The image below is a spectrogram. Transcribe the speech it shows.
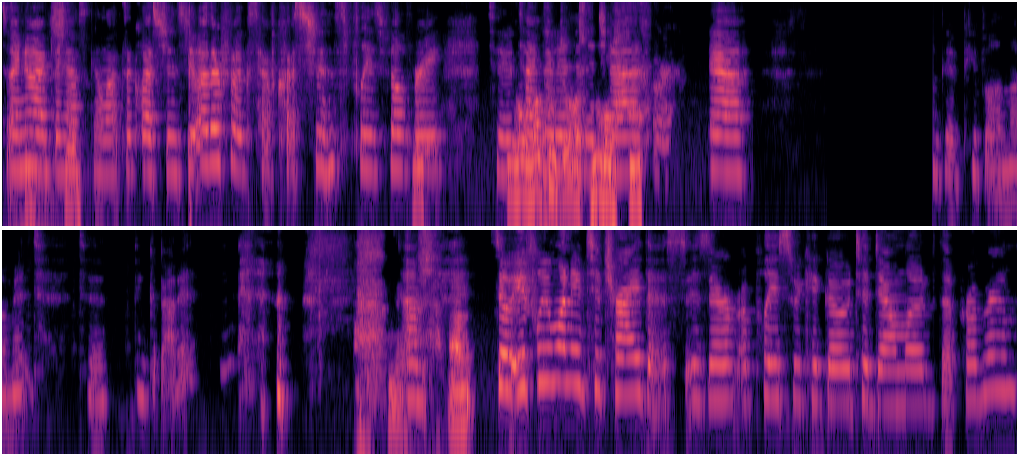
So I know I've been So- asking lots of questions. Do other folks have questions? Please feel free to type it to into the more. chat or yeah. I'll give people a moment to think about it. Yeah. um, Um, So, if we wanted to try this, is there a place we could go to download the program?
